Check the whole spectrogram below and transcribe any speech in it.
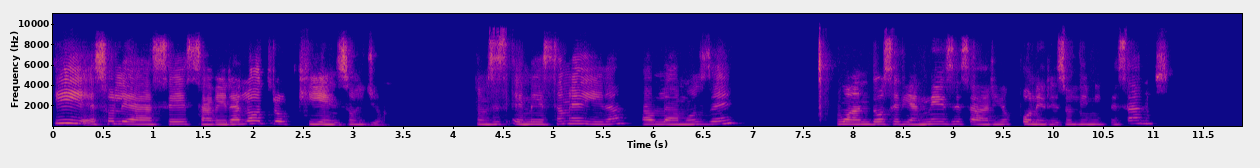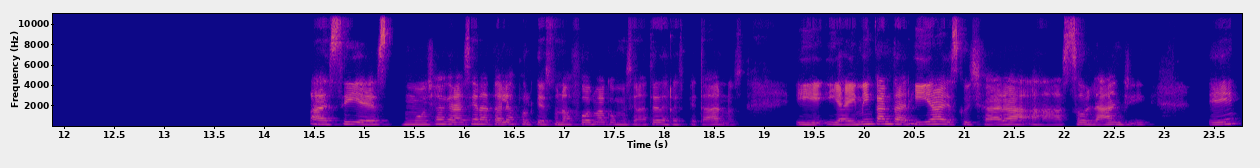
y eso le hace saber al otro quién soy yo. Entonces, en esta medida hablamos de cuándo sería necesario poner esos límites sanos. Así es. Muchas gracias, Natalia, porque es una forma, como mencionaste, de respetarnos. Y, y ahí me encantaría escuchar a, a Solange. ¿eh?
